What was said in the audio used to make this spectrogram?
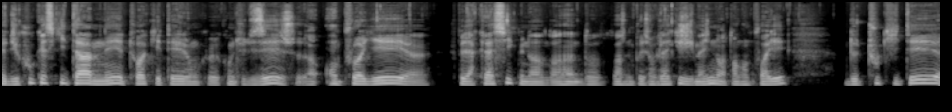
Et du coup, qu'est-ce qui t'a amené, toi, qui étais donc, euh, comme tu disais, employé, je peux dire classique, mais dans, une position classique, j'imagine, en tant qu'employé, de tout quitter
